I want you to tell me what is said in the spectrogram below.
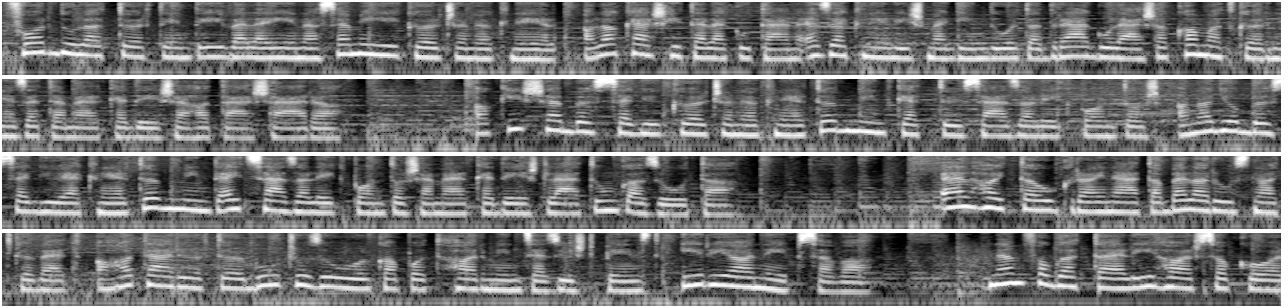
Fordulat történt évelején a személyi kölcsönöknél, a lakáshitelek után ezeknél is megindult a drágulás a kamatkörnyezet emelkedése hatására. A kisebb összegű kölcsönöknél több mint 2% pontos, a nagyobb összegűeknél több mint 1% pontos emelkedést látunk azóta. Elhagyta Ukrajnát a belarusz nagykövet, a határőrtől búcsúzóul kapott 30 ezüst pénzt, írja a népszava. Nem fogadta el Ihar Szokol,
